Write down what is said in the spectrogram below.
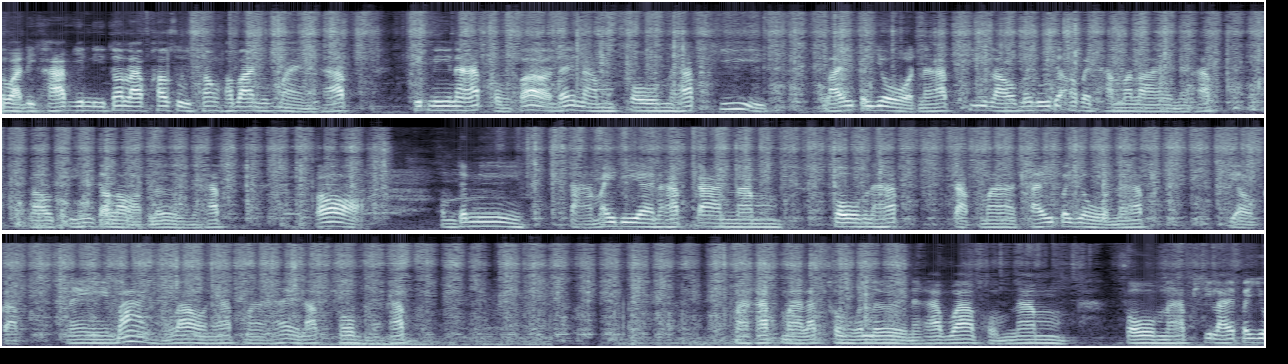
สวัสดีครับ ยินดีต้อนรับเข้าสู่ช่องพ่อบ้านยุคใหม่นะครับคลิปนี้นะครับผมก็ได้นำโฟมนะครับที่ไร้ประโยชน์นะครับ ที่เราไม่รู้จะเอาไปทำอะไรนะครับ เราทิ้งตลอดเลยนะครับ ก็ผมจะมี3ไอเดียนะครับ การนำโฟมนะครับ กลับมาใช้ประโยชน์นะครับ เกี่ยวกับในบ้านของเรานะครับ มาให้รับชมนะครับ มาครับมารับชมกันเลยนะครับ ว่าผมนำ โฟมนะครับที่ไร้ประโย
